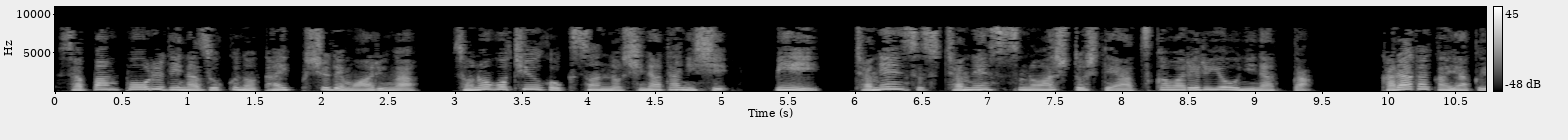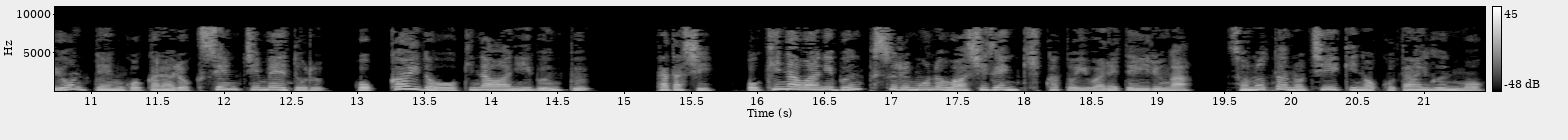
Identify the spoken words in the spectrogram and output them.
サパンポールディナ族のタイプ種でもあるが、その後中国産のシナタニシ、B、チャネンススチャネンススの亜種として扱われるようになった。体が約4.5から6センチメートル、北海道沖縄に分布。ただし、沖縄に分布するものは自然気化と言われているが、その他の地域の個体群も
